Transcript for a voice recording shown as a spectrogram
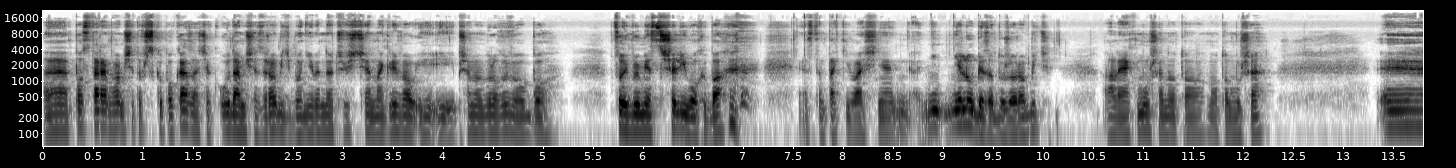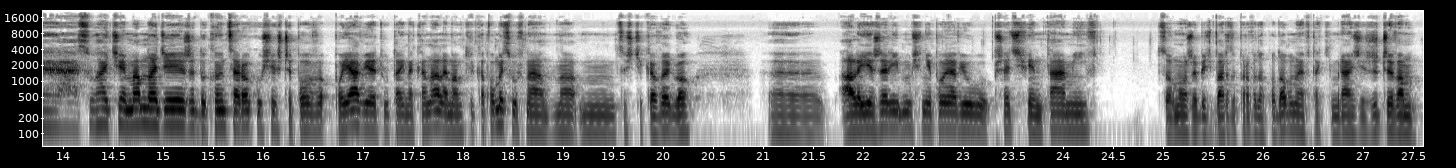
E, Postaram Wam się to wszystko pokazać, jak uda mi się zrobić, bo nie będę oczywiście nagrywał i, i przemeblowywał, bo coś by mnie strzeliło chyba. Jestem taki właśnie, nie, nie lubię za dużo robić, ale jak muszę, no to, no to muszę. E, Słuchajcie, mam nadzieję, że do końca roku się jeszcze po, pojawię tutaj na kanale. Mam kilka pomysłów na, na mm, coś ciekawego. E, Ale jeżeli bym się nie pojawił przed świętami, co może być bardzo prawdopodobne, w takim razie życzę Wam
